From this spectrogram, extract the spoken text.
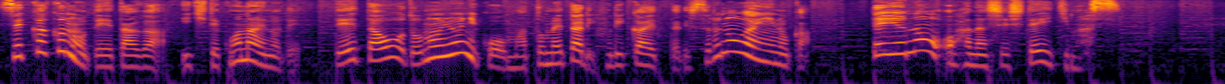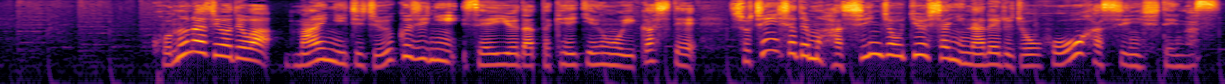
せっかくのデータが生きてこないのでデータをどのようにこうまとめたり振り返ったりするのがいいのかっていうのをお話ししていきます。このラジオでは毎日19時に声優だった経験を生かして初心者でも発信上級者になれる情報を発信しています。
